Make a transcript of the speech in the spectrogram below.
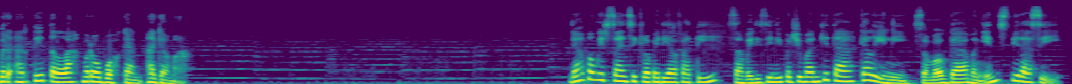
berarti telah merobohkan agama. Nah pemirsa ensiklopedia Al-Fatih, sampai di sini perjumpaan kita kali ini. Semoga menginspirasi.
